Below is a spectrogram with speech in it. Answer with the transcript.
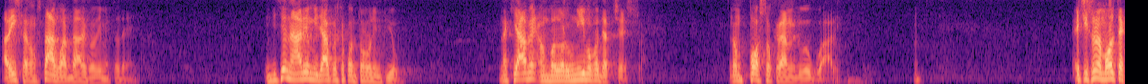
La lista non sta a guardare cosa gli metto dentro. Il dizionario mi dà questo controllo in più. Una chiave è un valore univoco di accesso. Non posso crearne due uguali. E ci sono molte,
